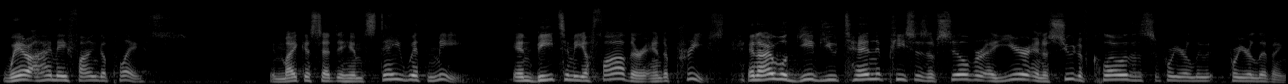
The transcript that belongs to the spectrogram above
where I may find a place. And Micah said to him, Stay with me, and be to me a father and a priest. And I will give you ten pieces of silver a year and a suit of clothes for your, for your living.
